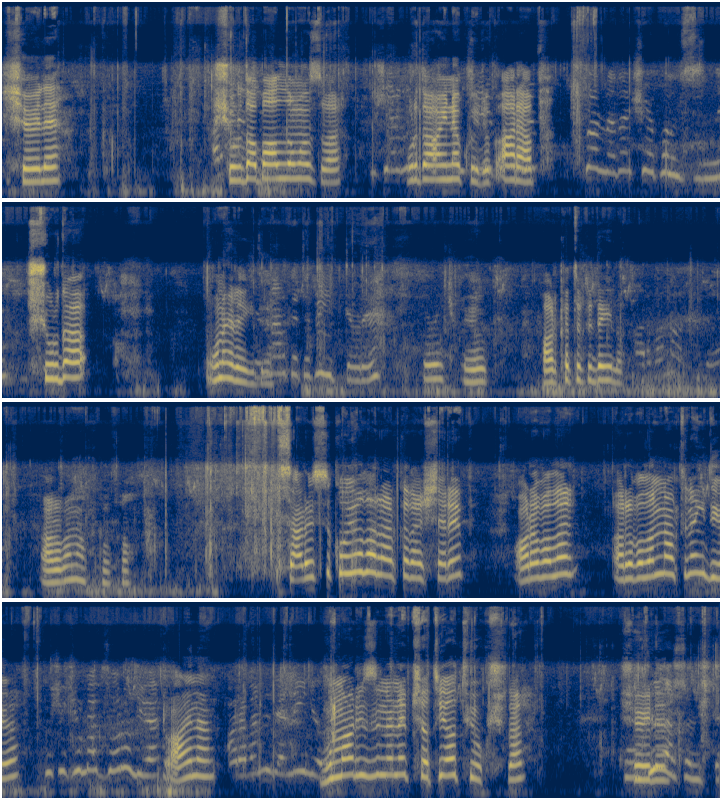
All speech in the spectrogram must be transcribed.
Şöyle şurada ballımız var. Burada ayna kuyruk, Arap. sonradan şey yapalım sizinle. Şurada o nereye gidiyor? Senin arka tepe gitti oraya. Çık. Yok. Arka tepe değil o. Arabanın tamam. Servisi koyuyorlar arkadaşlar hep. Arabalar arabaların altına gidiyor. Kuş uçurmak zor oluyor. Aynen. Arabanın üzerine iniyor. Bunlar yüzünden hep çatıya atıyor kuşlar. Şöyle. Korkuyorlar sonuçta.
